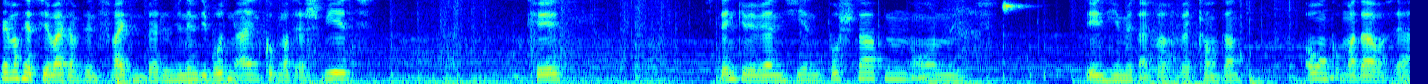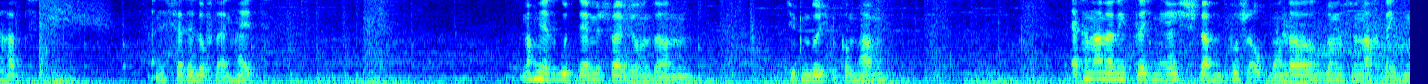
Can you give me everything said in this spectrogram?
Wir machen jetzt hier weiter mit dem zweiten Battle. Wir nehmen die Brücken ein, gucken, was er spielt. Okay. Ich denke, wir werden hier einen Push starten und den hiermit einfach wegcountern. Oh, und guck mal da, was er hat. Eine fette Lufteinheit. Wir machen jetzt gut Damage, weil wir unseren Typen durchbekommen haben. Er kann allerdings gleich einen recht starken Push aufbauen, darüber müssen wir nachdenken.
